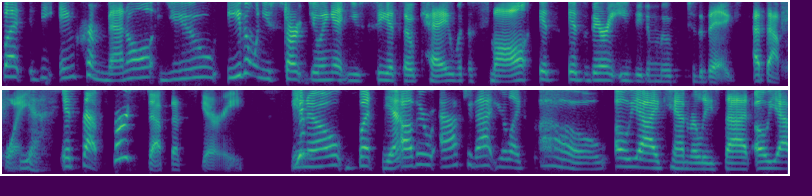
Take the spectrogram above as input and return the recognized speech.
but the incremental you even when you start doing it and you see it's okay with the small it's it's very easy to move to the big at that point. Yeah. It's that first step that's scary you Yep. know but Yep. other after that you're like oh oh yeah i can release that. Oh yeah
